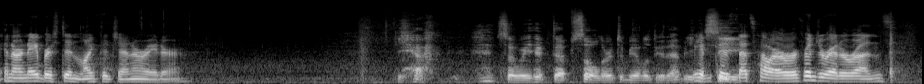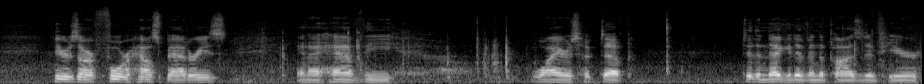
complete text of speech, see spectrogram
and our neighbors didn't like the generator yeah so we hooked up solar to be able to do that. But you yeah, because see, that's how our refrigerator runs. Here's our four house batteries, and I have the wires hooked up to the negative and the positive here.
